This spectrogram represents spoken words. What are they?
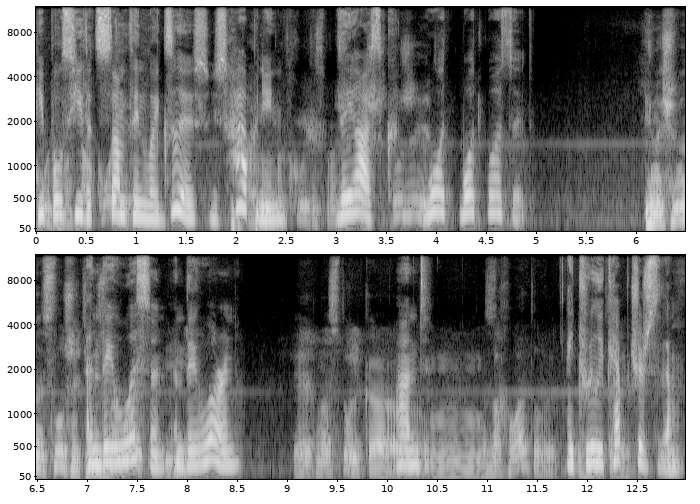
people see that something like this is happening, they ask, what, what was it? And they listen and they learn and it really captures them.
